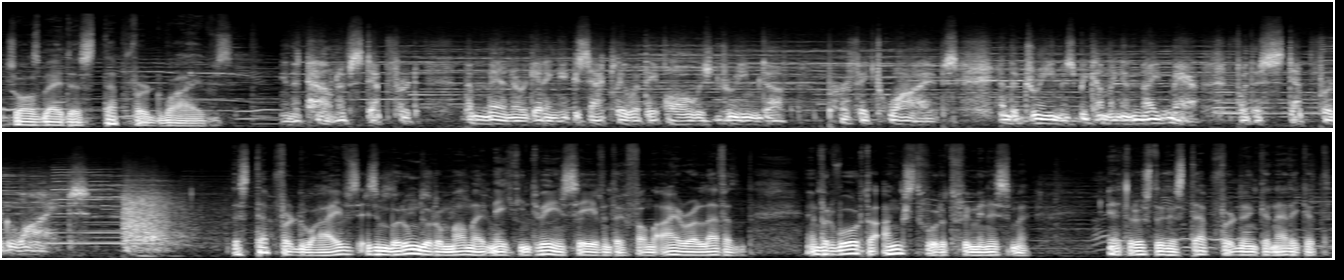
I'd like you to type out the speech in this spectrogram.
zoals bij de Stepford Wives. In the town of Stepford, the men are getting exactly what they always dreamed of perfect wives. And the dream is becoming a nightmare for the Stepford Wives. The Stepford Wives is een beroemde roman uit 1972 van Ira Levin en verwoordt de angst voor het feminisme. In het rustige Stepford in Connecticut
